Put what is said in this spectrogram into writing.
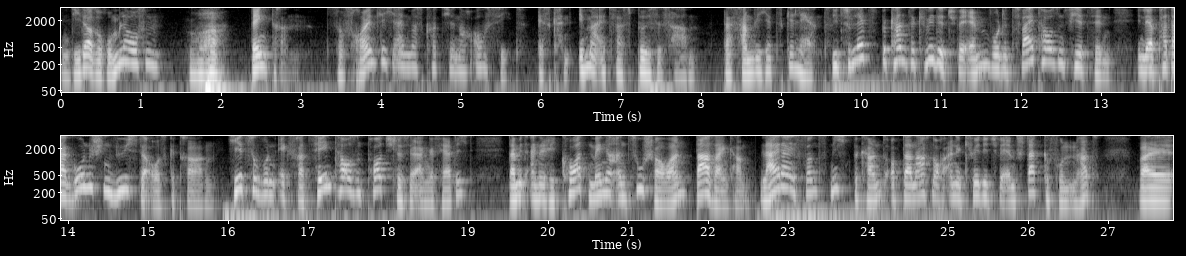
wenn die da so rumlaufen. Denkt dran, so freundlich ein Maskottchen auch aussieht, es kann immer etwas Böses haben. Das haben wir jetzt gelernt. Die zuletzt bekannte Quidditch-WM wurde 2014 in der patagonischen Wüste ausgetragen. Hierzu wurden extra 10.000 Portschlüssel angefertigt, damit eine Rekordmenge an Zuschauern da sein kann. Leider ist sonst nicht bekannt, ob danach noch eine Quidditch-WM stattgefunden hat, weil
